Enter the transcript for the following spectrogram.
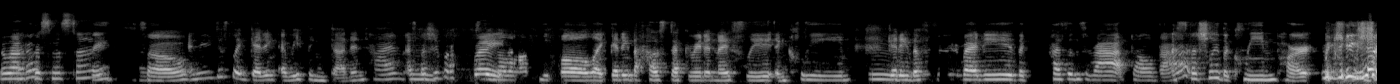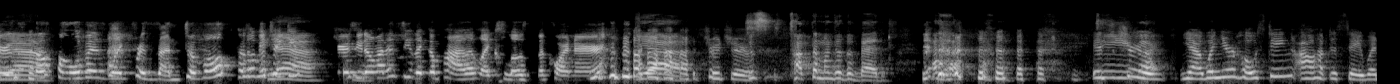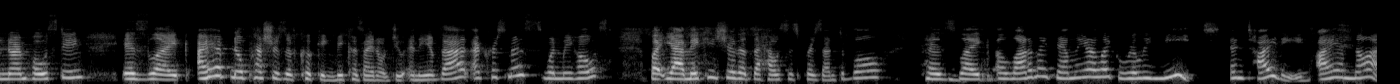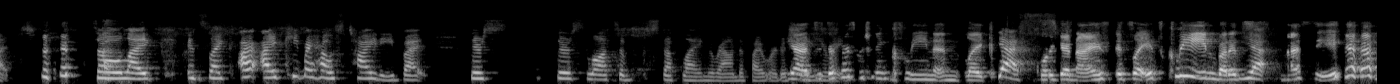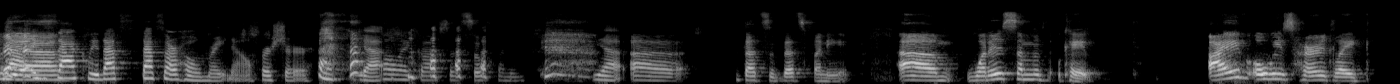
around Christmas time? So I mean, just like getting everything done in time, especially mm, for right. a lot of people, like getting the house decorated nicely and clean, mm. getting the food ready, the presents wrapped, all that. Especially the clean part, making sure yeah. the home is like presentable. Because when we take yeah. pictures, you don't want to see like a pile of like clothes in the corner. yeah, true, true. Just tuck them under the bed. it's true. Yeah, when you're hosting, I'll have to say when I'm hosting is like I have no pressures of cooking because I don't do any of that at Christmas when we host. But yeah, making sure that the house is presentable because like a lot of my family are like really neat and tidy. I am not. so like it's like I, I keep my house tidy, but there's there's lots of stuff lying around if I were to yeah, it's a difference right. between clean and like yes organized. It's like it's clean, but it's yeah. messy. yeah, yeah, exactly. That's that's our home right now for sure. Yeah. oh my gosh, that's so funny. Yeah. Uh, that's that's funny. Um, what is some of okay? I've always heard like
